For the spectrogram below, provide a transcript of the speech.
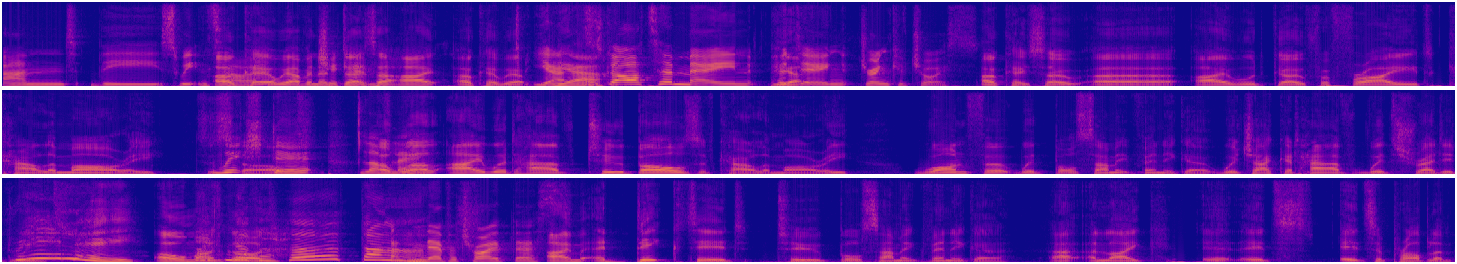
and the sweet and sour? okay? Are we having a chicken? desert? I okay. We have, Yeah, Yeah. starter, main, Yeah. pudding, drink of choice. Okay, so uh, I would go for fried calamari. To Which start. dip? Lovely. Uh, well, I would have two bowls of calamari, one for with balsamic vinegar, which I could have with shredded wheat. Really? Oh my I've god! never heard that. I've never tried this. I'm addicted to balsamic vinegar, uh, and like it, it's it's a problem.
